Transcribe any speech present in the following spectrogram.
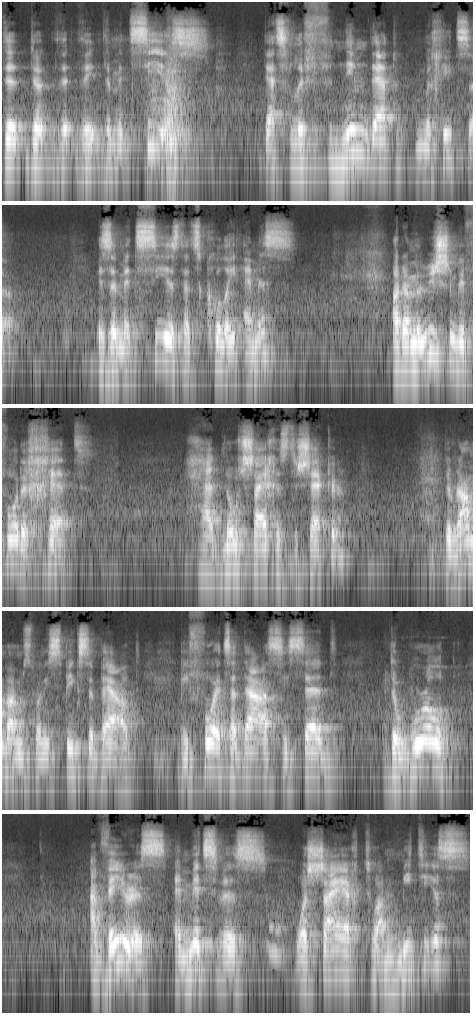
the the the the, the metzias that's lifnim that mechitza is a metzias that's kulei emes. Or the Mauritian before the chet had no shaykhs to sheker. The Rambam's when he speaks about before it's adas, he said the world Averis and mitzvahs was shaykh to Amitius,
